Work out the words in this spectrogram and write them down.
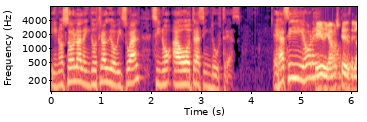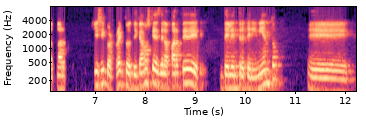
y no solo a la industria audiovisual, sino a otras industrias. ¿Es así, Jorge? Sí, digamos que desde la parte, sí, sí, correcto, digamos que desde la parte del entretenimiento eh,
